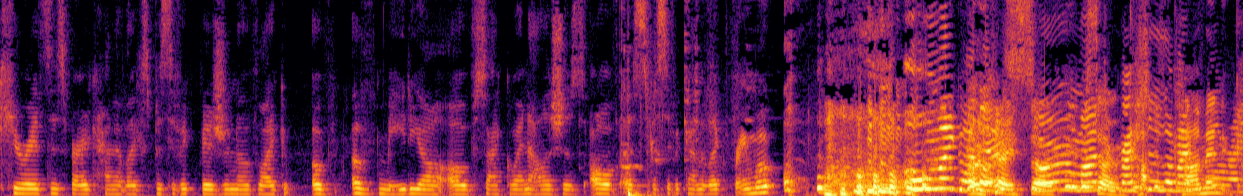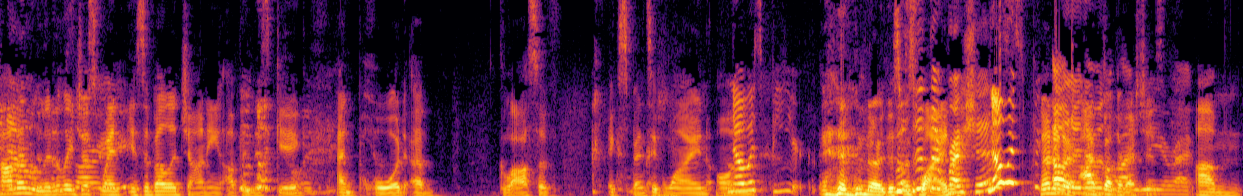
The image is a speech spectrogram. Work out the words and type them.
curates this very kind of like specific vision of like of of media of psychoanalysis of a specific kind of like framework. oh my god! Okay, there's so so, much so pressures Ca- on my Carmen right Carmen now. literally just went. Isabelle Adjani up in this gig and poured a glass of expensive wine on No, it's beer. no this was, Was it wine the brushes? No, it's beer. no no no, oh, there I've was got the wine. rushes You're right. um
